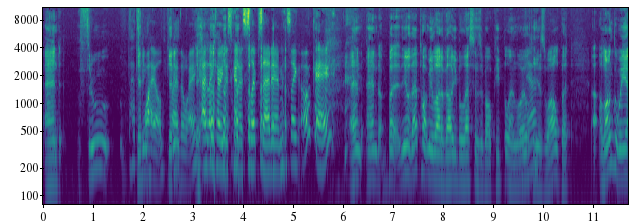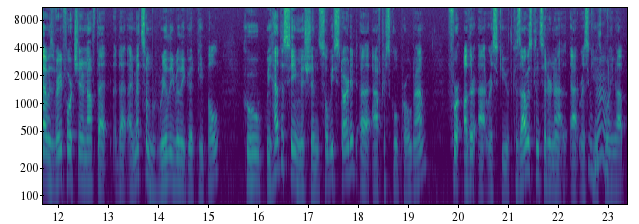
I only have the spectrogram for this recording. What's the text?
and through That's getting- wild, by the way. I like how he just kind of slips that in. It's like, okay. and and but you know that taught me a lot of valuable lessons about people and loyalty Yeah. as well but uh, along the way i was very fortunate enough that that i met some really really good people who we had the same mission so we started a after school program for other at-risk youth because i was considered an at-risk youth growing up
